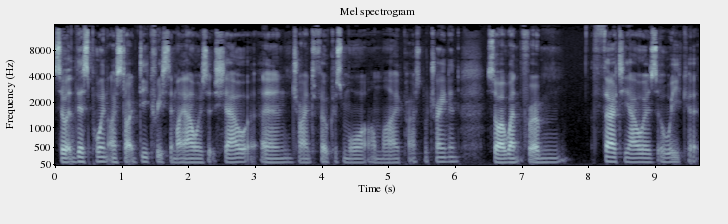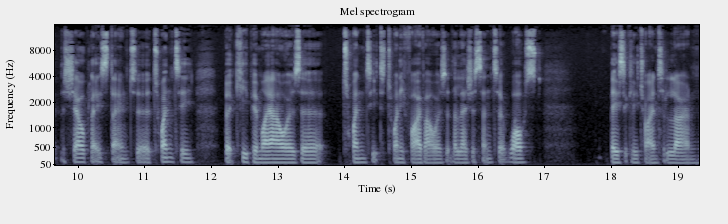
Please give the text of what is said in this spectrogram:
so at this point, I started decreasing my hours at Shell and trying to focus more on my personal training. So I went from 30 hours a week at the Shell place down to 20, but keeping my hours at 20 to 25 hours at the leisure centre whilst basically trying to learn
